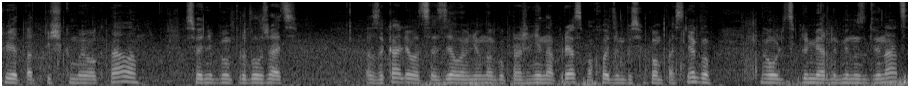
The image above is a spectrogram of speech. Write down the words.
Привет подписчикам моего канала. Сегодня будем продолжать закаливаться. Сделаем немного упражнений на пресс. Походим босиком по снегу. На улице примерно минус 12.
